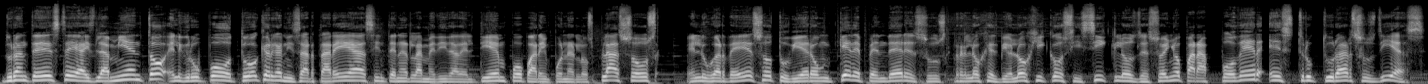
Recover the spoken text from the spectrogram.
Durante este aislamiento, el grupo tuvo que organizar tareas sin tener la medida del tiempo para imponer los plazos. En lugar de eso, tuvieron que depender en sus relojes biológicos y ciclos de sueño para poder estructurar sus días.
